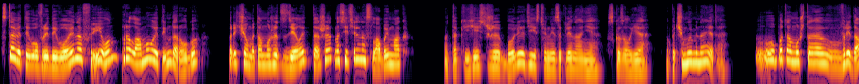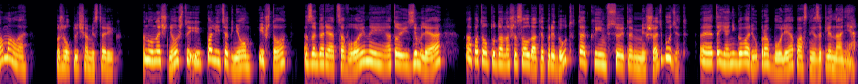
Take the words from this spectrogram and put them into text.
ставят его в ряды воинов, и он проламывает им дорогу. Причём это может сделать даже относительно слабый маг». «А так есть же более действенные заклинания», — сказал я. «А почему именно это?» «Ну, потому что вреда мало», — пожал плечами старик. «Ну, начнёшь ты палить огнём, и что? Загорятся воины, а то и земля, а потом туда наши солдаты придут, так им всё это мешать будет. Это я не говорю про более опасные заклинания.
